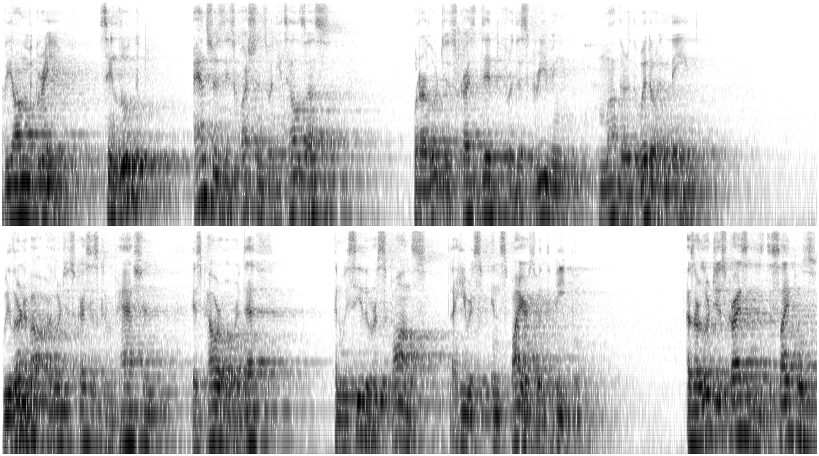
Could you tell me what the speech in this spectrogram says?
beyond the grave? St. Luke answers these questions when he tells us what our Lord Jesus Christ did for this grieving mother, the widow in Nain. We learn about our Lord Jesus Christ's compassion, his power over death, and we see the response that he inspires with the people. As our Lord Jesus Christ and his disciples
